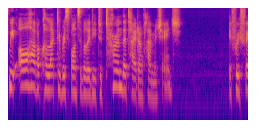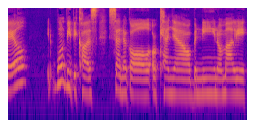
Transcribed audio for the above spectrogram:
We all have a collective responsibility to turn the tide on climate change. If we fail, it won't be because Senegal or Kenya or Benin or Mali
